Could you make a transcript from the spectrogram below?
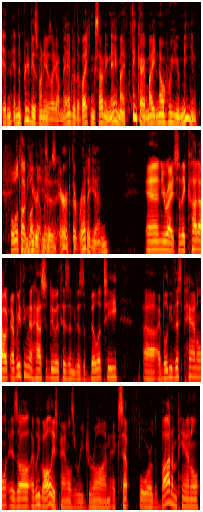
in in the previous one, he was like, "A man with a Viking sounding name. I think I might know who you mean." but we'll talk and about here that he later. says Eric the Red again. And you're right. So they cut out everything that has to do with his invisibility. Uh, I believe this panel is all. I believe all these panels are redrawn except for the bottom panel.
